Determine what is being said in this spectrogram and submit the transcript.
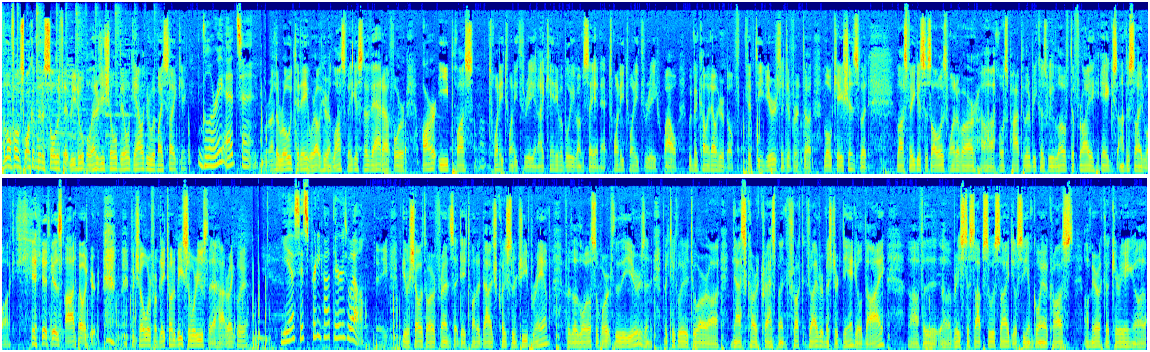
Hello, folks. Welcome to the Solar Fit Renewable Energy Show. Bill Gallagher with my sidekick. Gloria Edson. We're on the road today. We're out here in Las Vegas, Nevada for RE Plus 2023, and I can't even believe I'm saying that 2023. Wow, we've been coming out here about 15 years to different uh, locations, but Las Vegas is always one of our uh, most popular because we love to fry eggs on the sidewalk. it is hot out here, but you know we're from Daytona Beach, so we're used to that hot, right, Gloria? Yes, it's pretty hot there as well. Okay. Give a shout out to our friends at Daytona Dodge Chrysler Jeep Ram for the loyal support through the years, and particularly to our uh, NASCAR Craftsman truck driver, Mr. Daniel Dye. Uh, for the uh, race to stop suicide, you'll see him going across America carrying uh,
